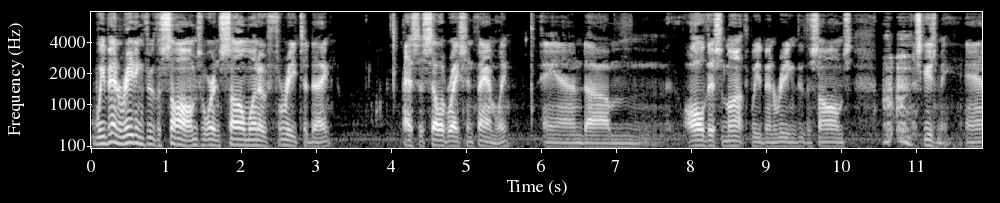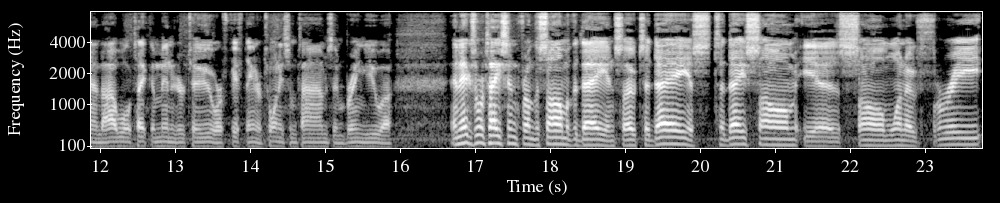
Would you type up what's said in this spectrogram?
we've been reading through the Psalms. We're in Psalm 103 today as a celebration family. And um, all this month, we've been reading through the Psalms. Excuse me. And I will take a minute or two, or 15 or 20 sometimes, and bring you a an exhortation from the psalm of the day and so today is today's psalm is psalm 103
